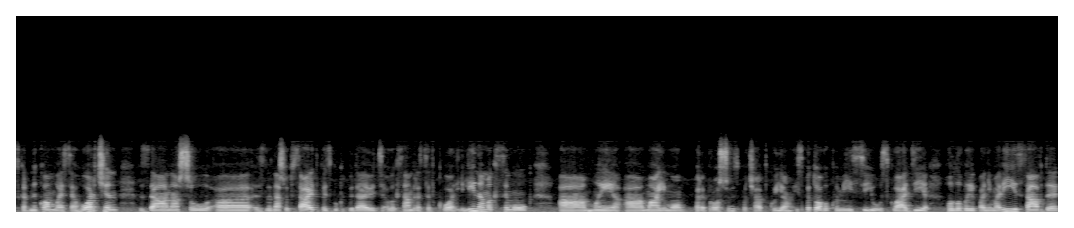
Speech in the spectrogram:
скарбником Леся Горчин. За нашу за наш вебсайт Фейсбук відповідають Олександра Севко і Ліна Максимук. А ми маємо, перепрошую, спочатку я іспитову комісію у складі голови пані Марії Савдик.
